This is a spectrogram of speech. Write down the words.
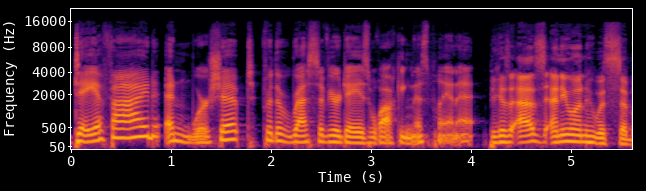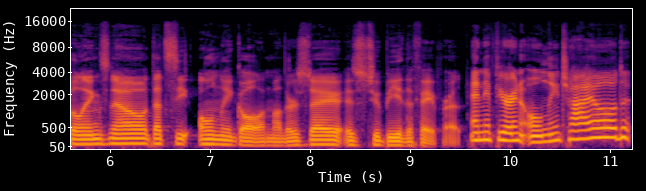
deified and worshiped for the rest of your days walking this planet. Because as anyone who with siblings know, that's the only goal on Mother's Day is to be the favorite. And if you're an only child,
